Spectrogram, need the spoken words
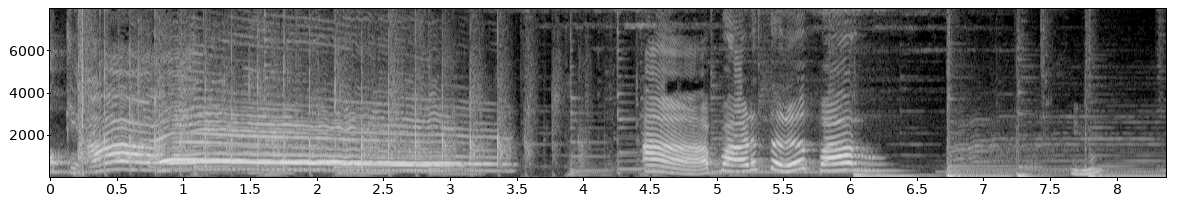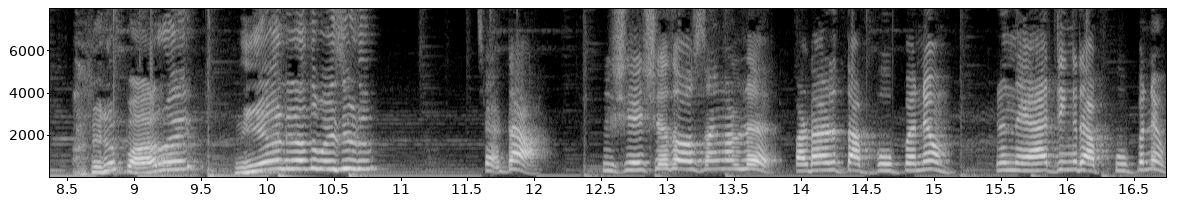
ഓക്കെ. ആ അപ്പൊ അടുത്തത് പാറു. അങ്ങനെ പാറേ. നീ അതിനകത്ത് പൈസ ഇടും? ചേട്ടാ വിശേഷ ദിവസങ്ങളിൽ കടയിൽ അപ്പൂപ്പനും പിന്നെ നെയ്യാറ്റിങ്കര അപ്പൂപ്പനും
